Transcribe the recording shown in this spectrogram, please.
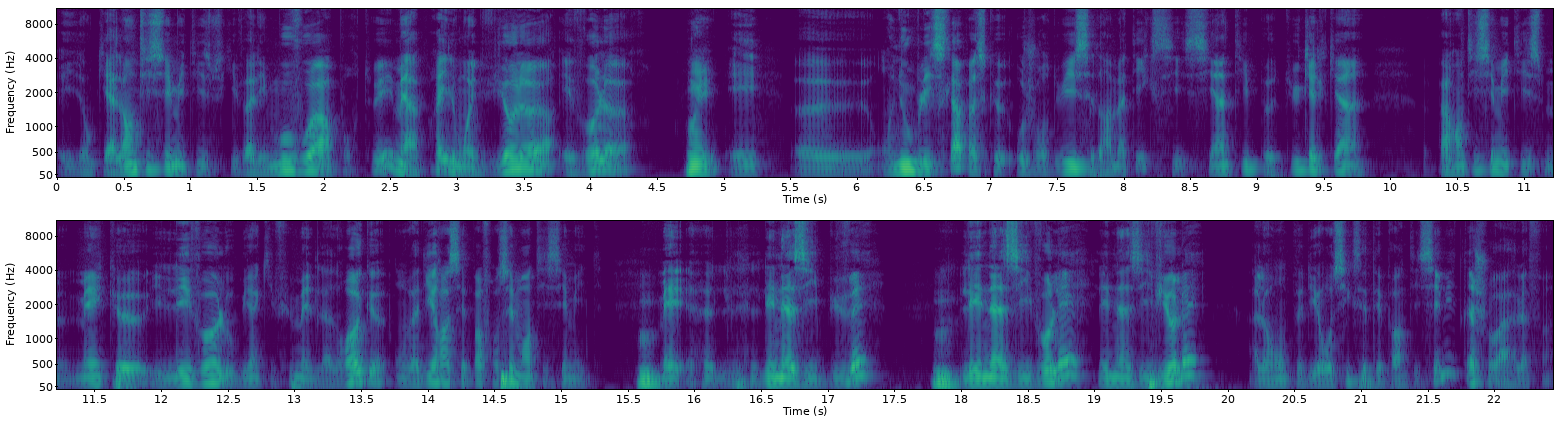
Et donc, il y a l'antisémitisme qui va les mouvoir pour tuer, mais après, ils vont être violeurs et voleurs. Oui. Et euh, on oublie cela parce qu'aujourd'hui, c'est dramatique. Si, un type tue quelqu'un par antisémitisme, mais qu'il les vole ou bien qu'il fumait de la drogue, on va dire ah c'est pas forcément antisémite. Hmm. Mais euh, les nazis buvaient, hmm. les nazis volaient, les nazis violaient. Alors on peut dire aussi que c'était pas antisémite la Shoah à la fin.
